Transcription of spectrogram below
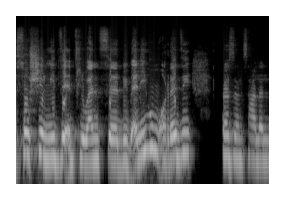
social media influencer بيبقى ليهم already presence على ال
